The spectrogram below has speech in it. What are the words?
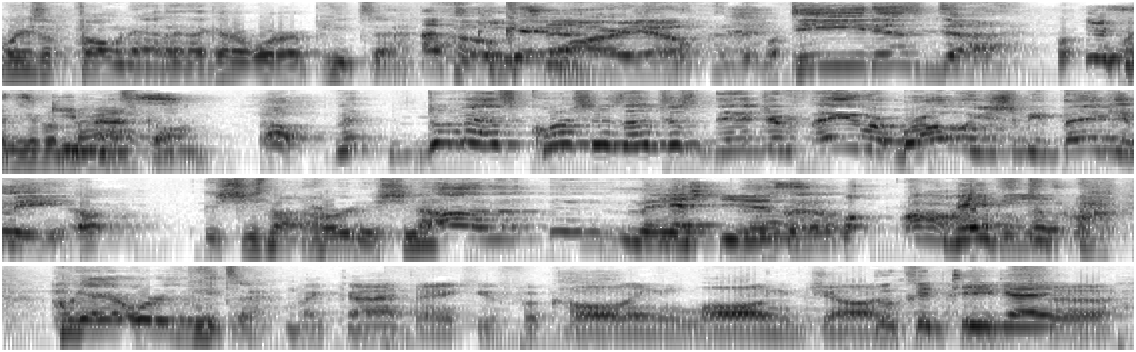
where's the phone at? I gotta order a pizza. A Okay, pizza. Mario, the deed is done. Why Yes, do you have a ski mask mask. on? Oh, man, don't ask questions. I just did your favor, bro. You should be thanking me. Oh, she's not hurt, is she? Uh, maybe. Yes, she is. I. Oh, maybe. Okay, I gotta the pizza. Oh my god. Thank you for calling Long John's Booker T guy. Pizza.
